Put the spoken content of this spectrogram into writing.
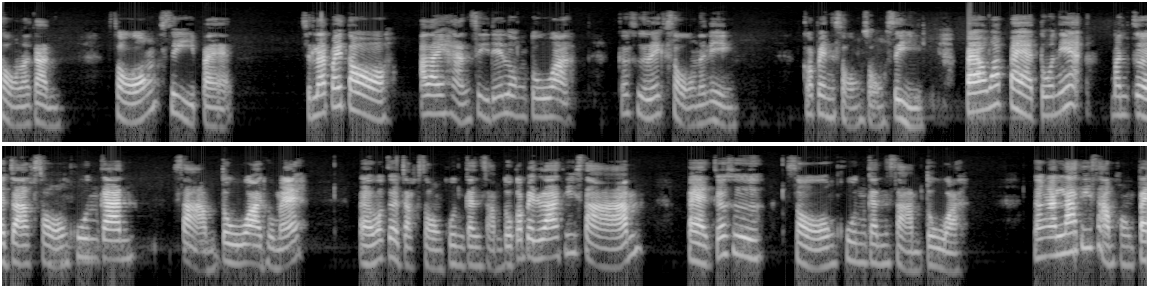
สองแล้วกันสองสี่แปดเสร็จแล้วไปต่ออะไรหารสี่ได้ลงตัว ก็คือเลขสองนั่นเอง ก็เป็นสองสองสี่แปลว่าแปดตัวเนี้ยมันเกิดจากสองคูณกัน สามตัวถูกไหมแปลว่าเกิดจากสองคูณกันสามตัวก็เป็นรากที่สามแปดก็คือสองคูณกันสามตัว ดังนั้นรากที่สามของแป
